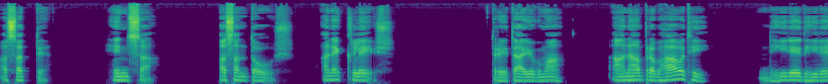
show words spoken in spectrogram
અસત્ય હિંસા અસંતોષ અને ક્લેશ ત્રેતાયુગમાં આના પ્રભાવથી ધીરે ધીરે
